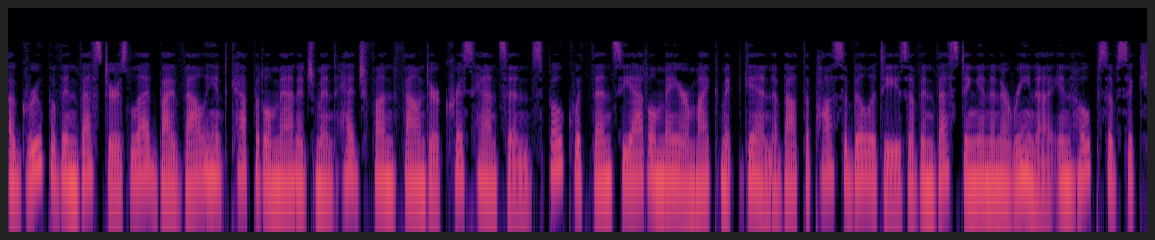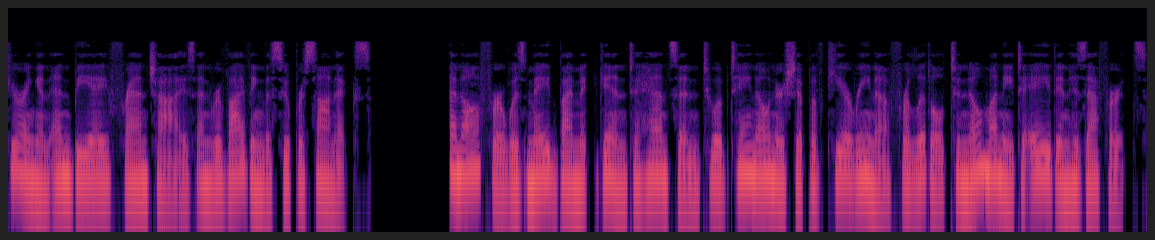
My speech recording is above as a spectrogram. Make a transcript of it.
a group of investors led by Valiant Capital Management hedge fund founder Chris Hansen spoke with then Seattle Mayor Mike McGinn about the possibilities of investing in an arena in hopes of securing an NBA franchise and reviving the Supersonics. An offer was made by McGinn to Hansen to obtain ownership of Key Arena for little to no money to aid in his efforts.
